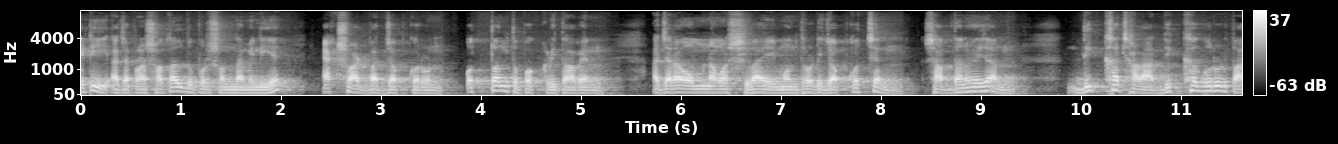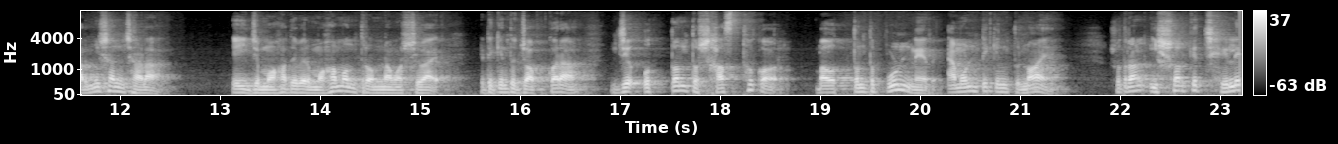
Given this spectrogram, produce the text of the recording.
এটি আজ আপনারা সকাল দুপুর সন্ধ্যা মিলিয়ে একশো আটবার জপ করুন। অত্যন্ত উপকৃত হবেন। আর যারা ওম নমঃ শিবায় এই মন্ত্রটি জপ করছেন, সাবধান হয়ে যান। দীক্ষা ছাড়া দীক্ষাগুরুর পারমিশন ছাড়া এই যে মহাদেবের মহামন্ত্র ওম নমঃ শিবায়, এটি কিন্তু জপ করা যে অত্যন্ত স্বাস্থ্যকর বা অত্যন্ত পুণ্যের, এমনটি কিন্তু নয়। সুতরাং ঈশ্বরকে ছেলে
